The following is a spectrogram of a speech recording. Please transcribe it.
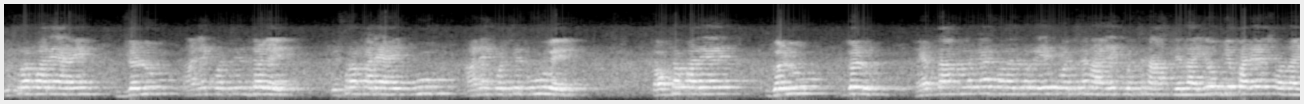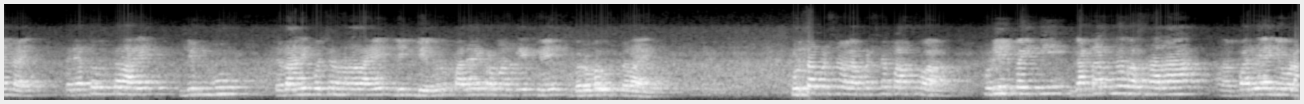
दुसरा पर्याय आहे जळू अनेक वचन जळे तिसरा पर्याय आहे ऊ अनेक वचन उवे. चौथा पर्याय गळू गळू. ह्याचा आपल्याला काय शोधायचं एक वचन अनेक वचन असलेला योग्य पर्याय शोधायचा आहे. तर याचं उत्तर आहे लिंबू. त्याचं अनेक वचन होणार आहे लिंबे. म्हणून पर्याय क्रमांक एक हे बरोबर उत्तर आहे. पुढचा प्रश्न बघा प्रश्न पाचवा. पुढील पैकी गटात न बसणारा पर्याय निवडा.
